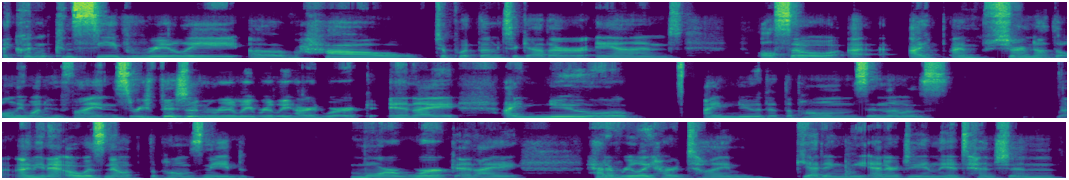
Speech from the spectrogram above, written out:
I couldn't conceive really of how to put them together. And also, I, I am sure I'm not the only one who finds revision really, really hard work. And I I knew I knew that the poems in those, I mean, I always know the poems need more work, and I had a really hard time getting the energy and the attention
